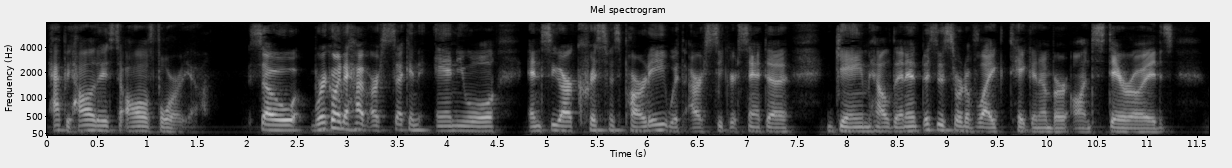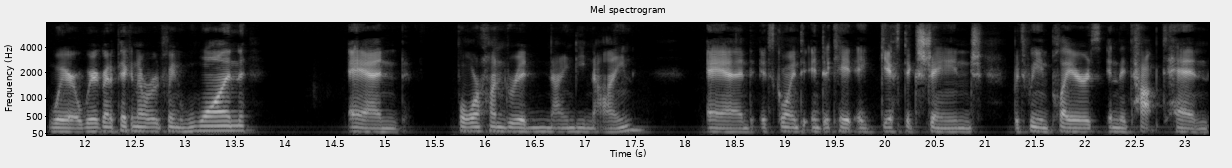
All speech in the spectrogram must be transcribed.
happy holidays to all four of you. So we're going to have our second annual NCR Christmas party with our Secret Santa game held in it. This is sort of like take a number on steroids, where we're going to pick a number between one and 499 and it's going to indicate a gift exchange between players in the top 10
